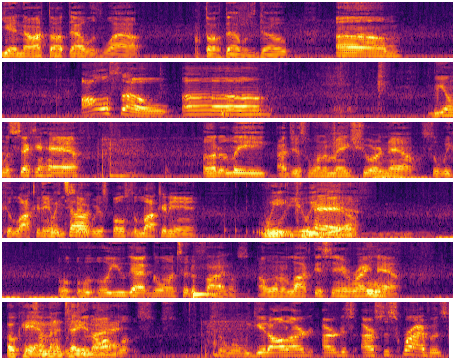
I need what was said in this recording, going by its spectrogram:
Yeah, no, I thought that was wild. I thought that was dope. Um also, uh we on the second half of the league. I just want to make sure now so we could lock it in. We We, said we were supposed to lock it in. We- do you we- have? yeah. Who, who, who you got going to the finals? I want to lock this in right Ooh. now. Okay, So I'm going to tell you my. all- so when we get all our, our our subscribers,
